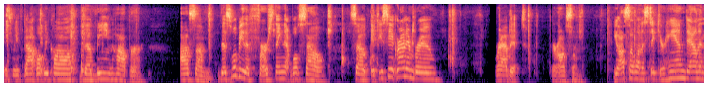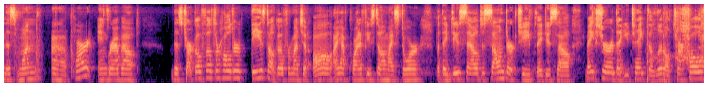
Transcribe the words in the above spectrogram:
is we've got what we call the bean hopper. Awesome. This will be the first thing that we'll sell so if you see a grind and brew, grab it. They're awesome. You also want to stick your hand down in this one uh, part and grab out this charcoal filter holder. These don't go for much at all. I have quite a few still in my store, but they do sell. Just sell them dirt cheap. They do sell. Make sure that you take the little charcoal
